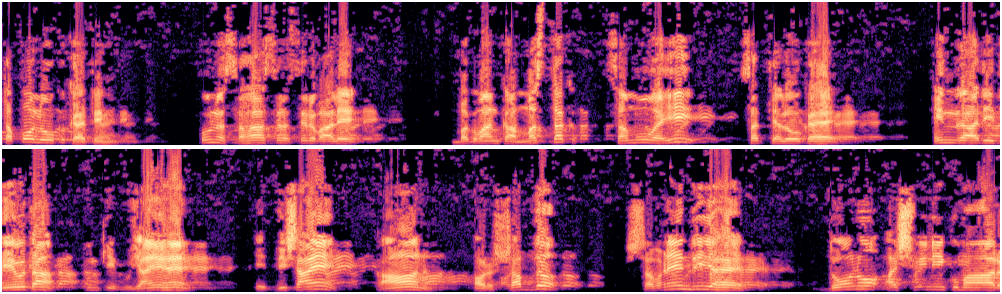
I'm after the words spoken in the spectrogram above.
तपोलोक कहते हैं। उन सहस्र सिर वाले भगवान का मस्तक समूह ही सत्यलोक है। इंद्र आदि देवता उनकी भुजाएँ हैं। ये दिशाएँ कान और शब्द श्रवणेन्द्रिय है। दोनों अश्विनी कुमार,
